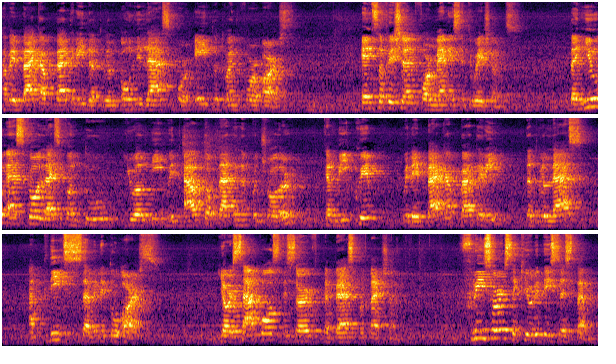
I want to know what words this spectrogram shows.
have a backup battery that will only last for 8 to 24 hours, insufficient for many situations. The new ESCO Lexicon 2 ULT with Alto Platinum controller can be equipped with a backup battery that will last at least 72 hours. Your samples deserve the best protection. Freezer Security System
